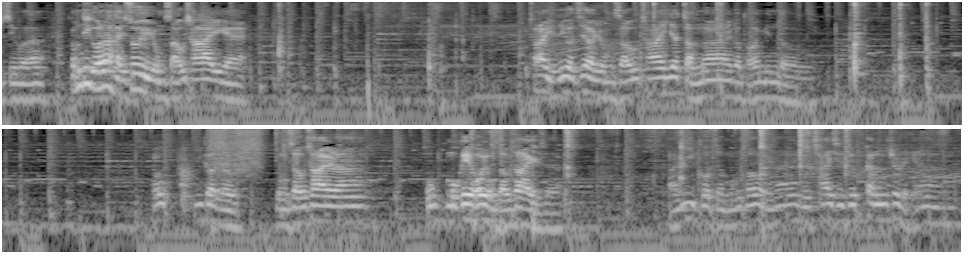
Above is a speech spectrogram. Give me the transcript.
少啦。咁呢個咧係需要用手猜嘅，猜完呢個之後用手猜一陣啦，喺個台面度。好，依家就用手猜啦，好冇機可用手猜其實。但呢個就冇所謂啦，要猜少少筋出嚟啊。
